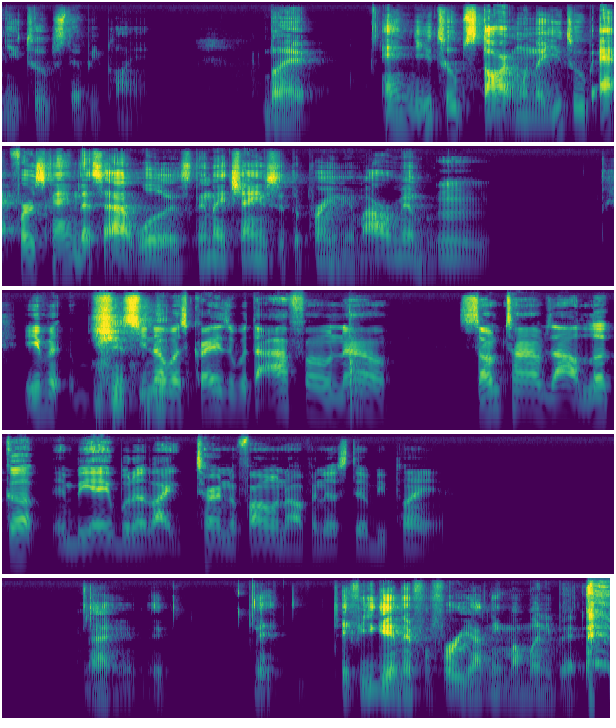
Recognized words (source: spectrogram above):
YouTube still be playing. But And YouTube start when the YouTube app first came. That's how it was. Then they changed it to premium. I remember. Mm. Even you know what's crazy with the iPhone now? Sometimes I'll look up and be able to like turn the phone off and it'll still be playing. I, if, if, you getting it for free, I need my money back.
